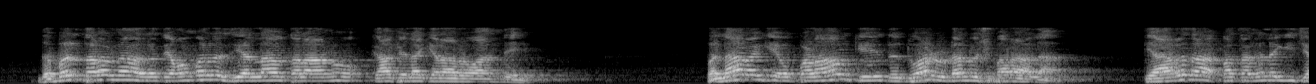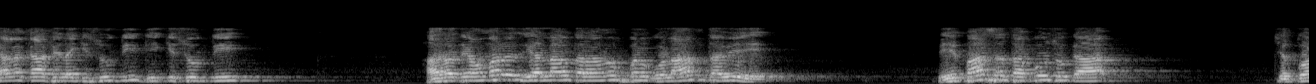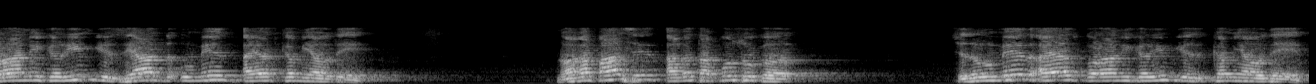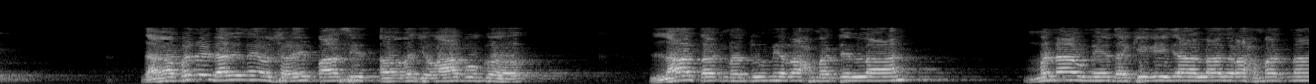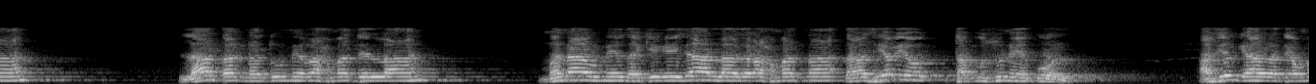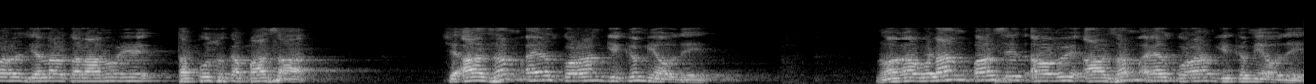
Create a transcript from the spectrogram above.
د بل طرف نه حضرت عمر رضی الله تعالی عنہ قافله کې را روان دي پلار کې او پړاو کې د دواړو ډلو شپراله تیار دا پته نه لګي چې هغه قافله کې سوق دي دي کې سوق دي حضرت عمر رضی الله تعالی عنہ خپل غلام ته وی وی پاسه تاسو کا چې قران کریم کې زیات د امید آیات کم یو دی نو هغه پاسه هغه تاسو کو چې د امید آیات قران کریم کې کم یو دی دا بل ډلې نه او سړې پاسه او هغه جواب وکړ لا تقنطو من رحمت الله منا امید کېږي دا الله د رحمتنا لا تقنطو من رحمت الله منا امید کیږي دا الله د رحمتنا دغه یو یو تپوسونه کول اخر کې حضرت عمر رضی الله تعالی عنہ تپوسو کا پاسا چې اعظم آیت قران کې کم یو دی نو هغه غلام پاسید او هغه اعظم آیت قران کې کم یو دی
